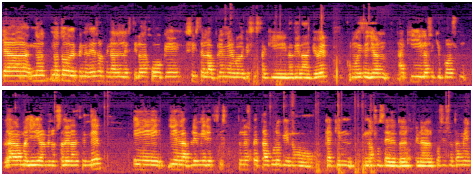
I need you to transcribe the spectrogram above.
ya no, no todo depende de eso. Al final, el estilo de juego que existe en la Premier con el que existe aquí no tiene nada que ver. Como dice John, aquí los equipos, la mayoría al menos, salen a defender. Eh, y en la Premier existe un espectáculo que no que aquí no sucede. Entonces, al final, pues eso también,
